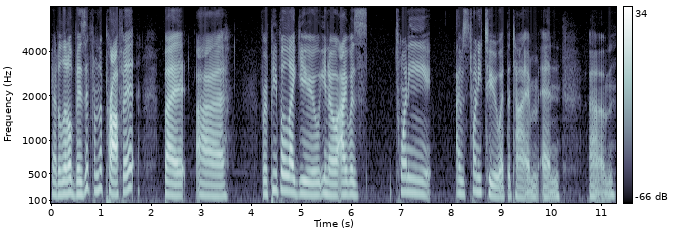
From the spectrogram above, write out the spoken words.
you had a little visit from the prophet, but, uh, for people like you, you know, I was 20, I was 22 at the time, and um,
